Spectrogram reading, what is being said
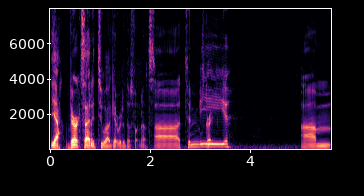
Yeah, very excited to uh, get rid of those footnotes. Uh, to me, um,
